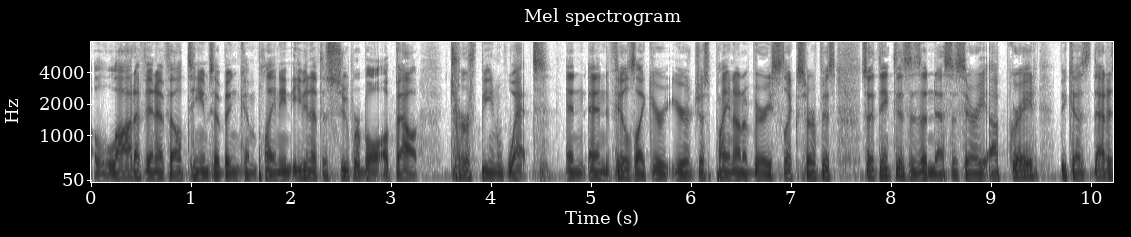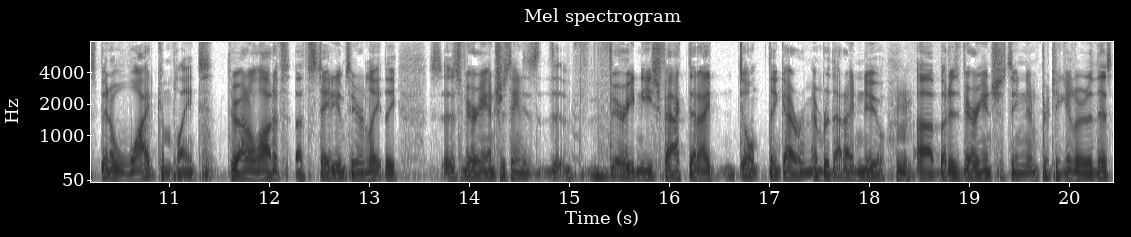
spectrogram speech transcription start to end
a lot of NFL teams have been complaining, even at the Super Bowl, about turf being wet, and and it feels like you're you're just playing on a very slick surface. So I think this is a necessary upgrade because that has been a wide complaint throughout a lot of, of stadiums here lately. It's very interesting. It's the very niche fact that I don't think I remember that I knew, uh, but is very interesting in particular to this.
